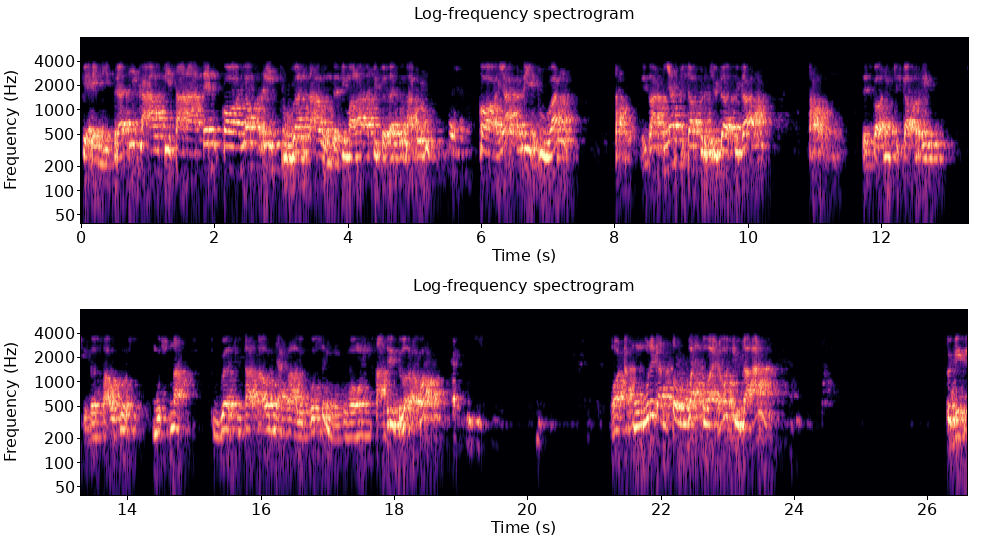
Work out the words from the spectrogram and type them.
ini. Berarti ke alfisanatin koyok ribuan tahun. Jadi malah tadi dosa tahun. Koyok ribuan tahun. Itu artinya bisa berjuta-juta tahun. Jadi kalau ini discovery dinosaurus musnah dua juta tahun yang lalu pusing ngomong santri dulu apa? Wadah umurnya kan tua tua itu jutaan. Begitu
